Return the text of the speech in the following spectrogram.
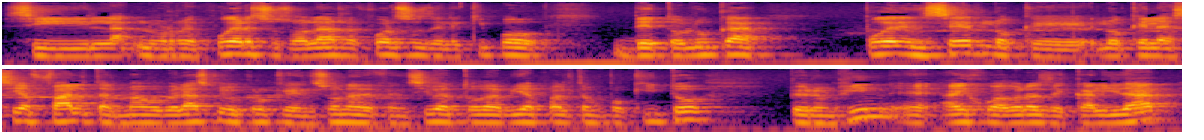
si la- los refuerzos o las refuerzos del equipo de Toluca pueden ser lo que, lo que le hacía falta al Mago Velasco. Yo creo que en zona defensiva todavía falta un poquito, pero en fin, eh, hay jugadoras de calidad.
